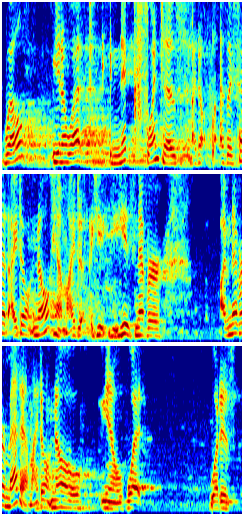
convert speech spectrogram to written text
Well, you know what? Nick Fuentes, I don't, as I said, I don't know him. I, he, he's never, I've never met him. I don't know, you know, what, what is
